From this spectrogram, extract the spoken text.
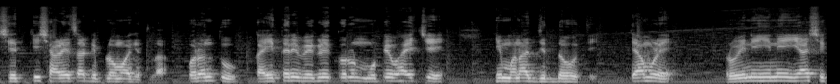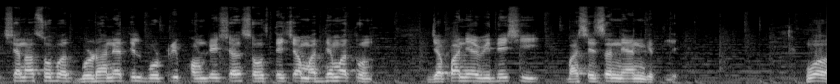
शेतकी शाळेचा डिप्लोमा घेतला. परंतु काहीतरी वेगळे करून मोठे व्हायचे ही मनात जिद्द होती. त्यामुळे रोहिणी हिने या शिक्षणासोबत बुलढाण्यातील बोटरी फाउंडेशन संस्थेच्या माध्यमातून जपान या विदेशी भाषेचं ज्ञान घेतले व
